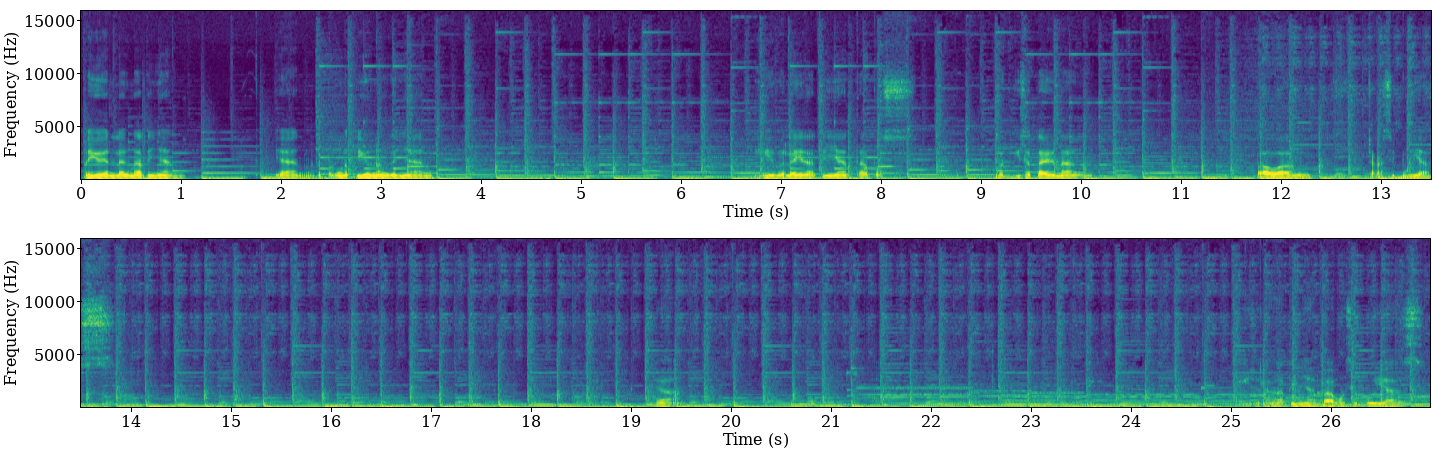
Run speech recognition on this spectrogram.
Patuyuan lang natin yan. Yan, kapag natuyo ng ganyan, ihiwalay natin yan. Tapos, maggisa tayo ng bawang tsaka sibuyas. Yan. Igisa lang natin yan, bawang sibuyas.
